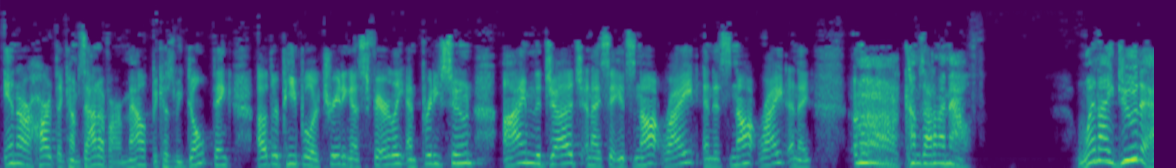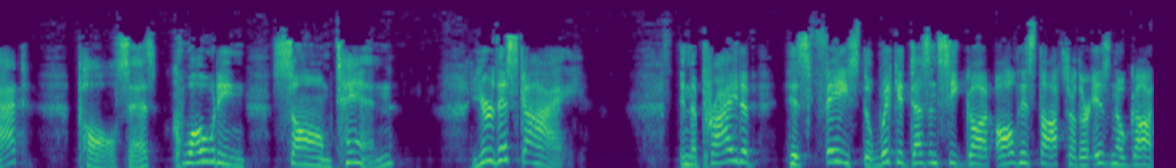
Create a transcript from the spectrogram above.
in our heart that comes out of our mouth because we don't think other people are treating us fairly, and pretty soon I'm the judge and I say it's not right and it's not right, and it comes out of my mouth. When I do that, Paul says, quoting Psalm 10, you're this guy. In the pride of his face, the wicked doesn't seek God. All his thoughts are there is no God.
